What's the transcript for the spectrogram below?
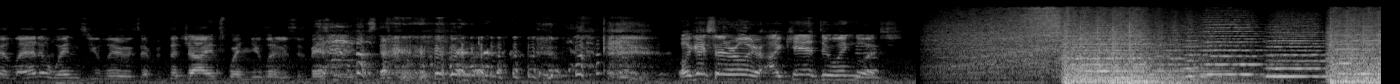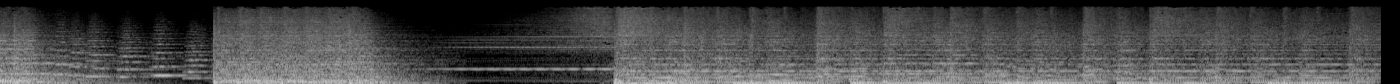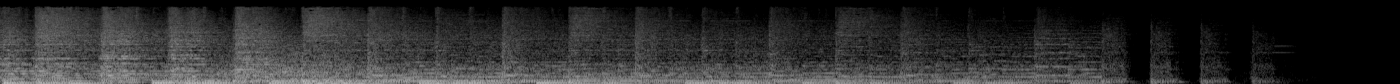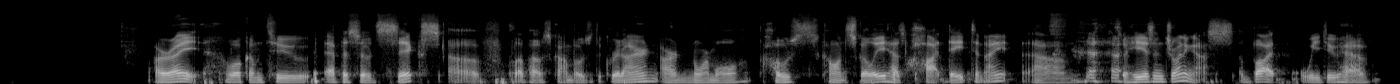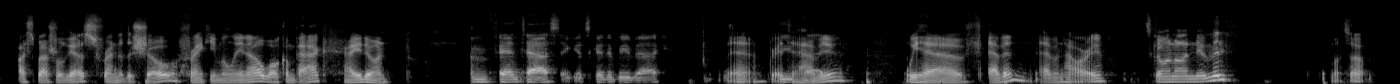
Atlanta wins, you lose. If the Giants win, you lose. Is basically. like I said earlier, I can't do English. Welcome to episode six of Clubhouse Convos the Gridiron. Our normal host, Colin Scully, has a hot date tonight, um, so he isn't joining us. But we do have a special guest, friend of the show, Frankie Molino. Welcome back. How you doing? I'm fantastic. It's good to be back. Yeah, great Be to have you. We have Evan. Evan, how are you? What's going on, Newman? What's up?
